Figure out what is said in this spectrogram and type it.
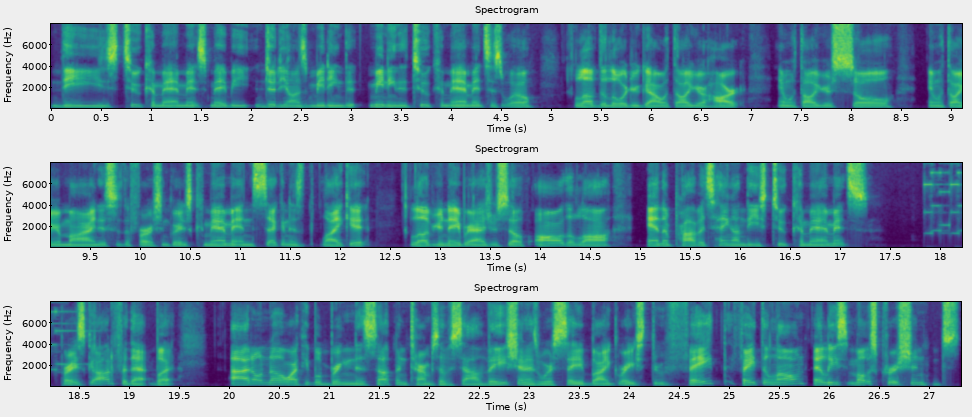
these two commandments. Maybe Jidion's meeting the, meaning the two commandments as well. Love the Lord your God with all your heart and with all your soul and with all your mind. This is the first and greatest commandment. And the second is like it love your neighbor as yourself. All the law and the prophets hang on these two commandments. Praise God for that. But I don't know why people bring this up in terms of salvation as we're saved by grace through faith, faith alone. At least most Christians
